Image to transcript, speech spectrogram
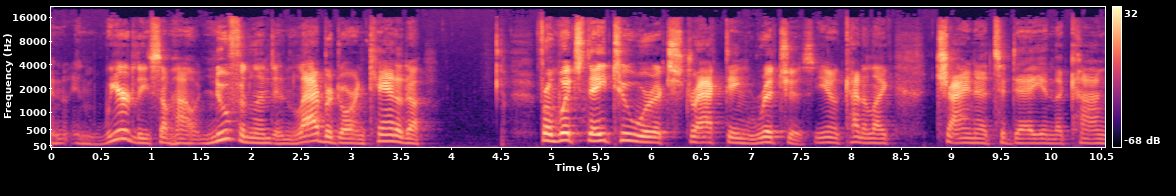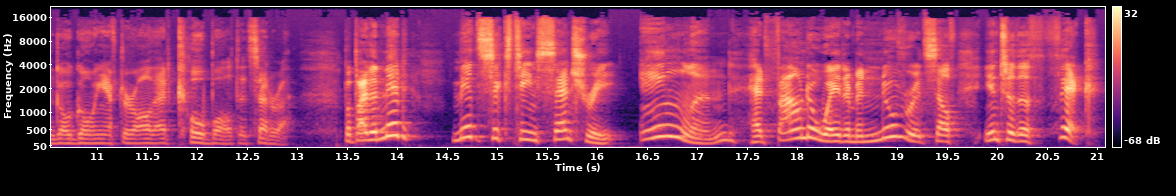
and, and weirdly somehow Newfoundland and Labrador and Canada, from which they too were extracting riches, you know, kind of like China today in the Congo going after all that cobalt, etc. But by the mid mid 16th century, England had found a way to maneuver itself into the thick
